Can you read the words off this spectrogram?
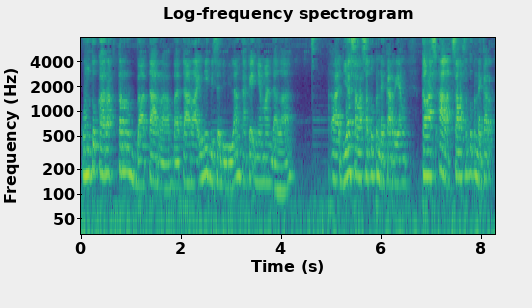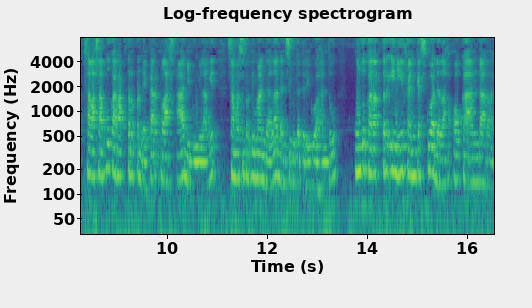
untuk karakter Batara, Batara ini bisa dibilang kakeknya Mandala. Uh, dia salah satu pendekar yang kelas A lah, salah satu pendekar, salah satu karakter pendekar kelas A di Bumi Langit, sama seperti Mandala dan si Buta dari Gua Hantu. Untuk karakter ini, fancastku adalah Oka Antara.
